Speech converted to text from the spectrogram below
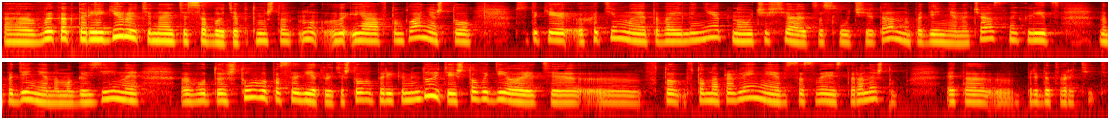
э, вы как-то реагируете на эти события? Потому что, ну, я в том плане, что все-таки хотим мы этого или нет, но учащаются случаи, да, нападения на частных лиц, нападения на магазины. Э, Вот э, что вы посоветуете, что вы порекомендуете и что вы делаете э, в, то- в том направлении со своей стороны, чтобы это э, предотвратить?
